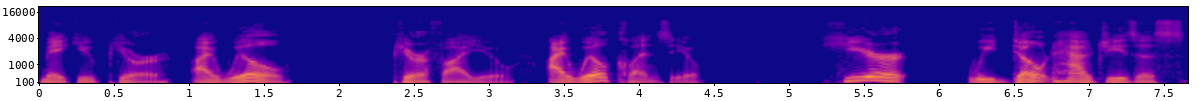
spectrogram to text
make you pure. I will purify you. I will cleanse you. Here, we don't have Jesus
